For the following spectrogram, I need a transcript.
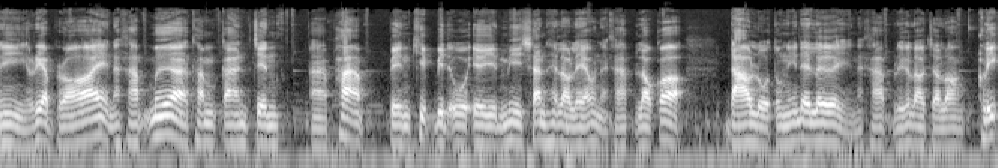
นี่เรียบร้อยนะครับ เมื่อทำการเจนภาพเป็นคลิปวิดีโอแอนิเมชันให้เราแล้วนะครับ เราก็ ดาวน์โหลดตรงนี้ได้เลยนะครับ หรือเราจะลองคลิก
